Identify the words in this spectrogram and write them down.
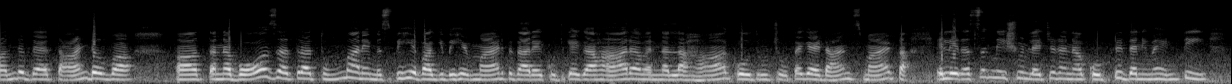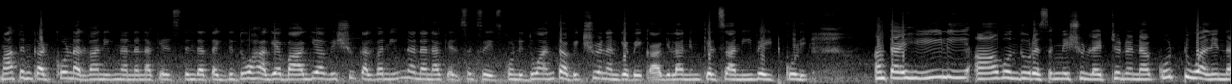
ಬಂದಿದೆ. ತಾಂಡವ ತನ್ನ ಬಾಸ್ ಹತ್ರ ತುಂಬಾ ಮಿಸ್ಬಿಹೇವ್ ಆಗಿ ಬಿಹೇವ್ ಮಾಡ್ತಿದ್ದಾರೆ. ಕುತ್ತಿಗೆಗೆ ಹಾರವನ್ನೆಲ್ಲ ಹಾಕೋದ್ರು, ಜೊತೆಗೆ ಡ್ಯಾನ್ಸ್ ಮಾಡ್ತಾ. ಇಲ್ಲಿ ರೆಸಗ್ನೇಷನ್ ಲೆಟರನ್ನು ಕೊಟ್ಟಿದ್ದೆ ನಿಮ್ಮ ಹೆಂಡತಿ ಮಾತನ್ನು ಕಟ್ಕೊಂಡಲ್ವಾ? ನೀವು ನನ್ನನ್ನು ಕೆಲಸದಿಂದ ತೆಗೆದಿದ್ದು, ಹಾಗೆ ಭಾಗ್ಯ ವಿಶ್ವಕ್ಕಲ್ವಾ ನೀವು ನನ್ನನ್ನು ಕೆಲಸಕ್ಕೆ ಸೇರಿಸ್ಕೊಂಡಿದ್ದು, ಅಂತ ಭಿಕ್ಷೆ ನನಗೆ ಬೇಕಾಗಿಲ್ಲ. ನಿಮ್ಮ ಕೆಲಸ ನೀವೇ ಇಟ್ಕೊಳ್ಳಿ. ಅಂತ ಹೇಳಿ ಆ ಒಂದು ರೆಸಗ್ನೇಷನ್ ಲೆಟರನ್ನು ಕೊಟ್ಟು ಅಲ್ಲಿಂದ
